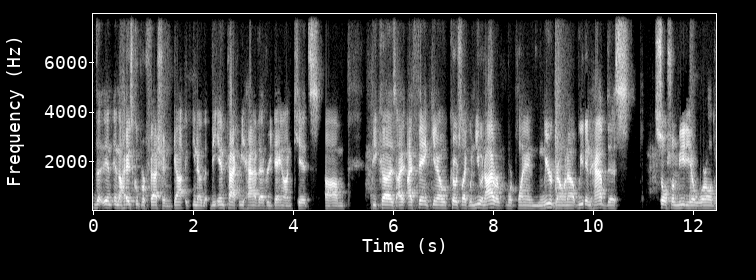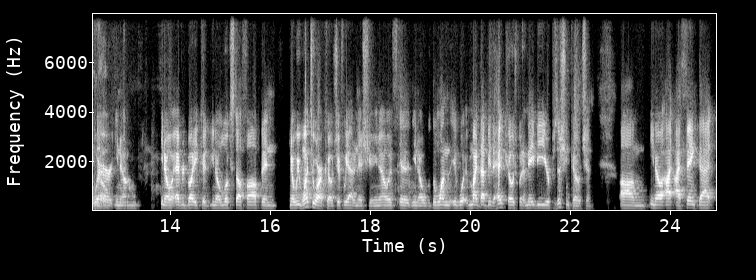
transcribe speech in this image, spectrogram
the, in, in, the high school profession, got, you know, the, the, impact we have every day on kids. Um, because I, I, think, you know, coach, like when you and I were, were, playing, when we were growing up, we didn't have this social media world where, no. you know, you know, everybody could, you know, look stuff up and, you know, we went to our coach if we had an issue, you know, if, it, you know, the one, it, it, might not be the head coach, but it may be your position coach. And, um, you know, I, I think that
